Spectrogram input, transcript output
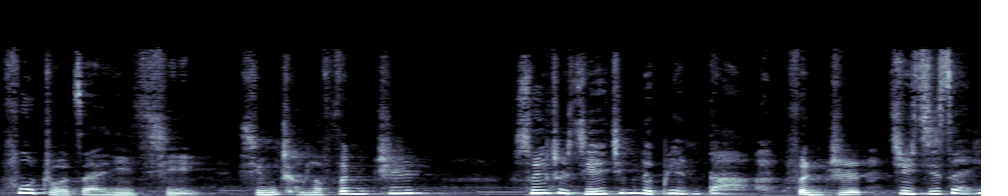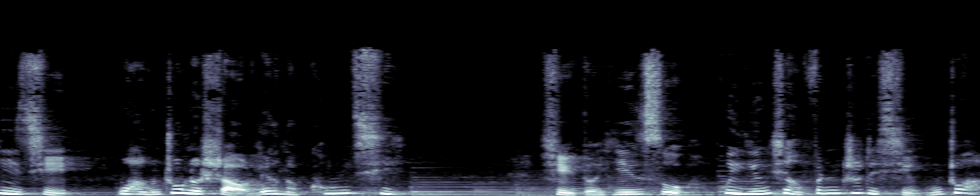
附着在一起，形成了分支。随着结晶的变大，分支聚集在一起，网住了少量的空气。许多因素会影响分支的形状，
